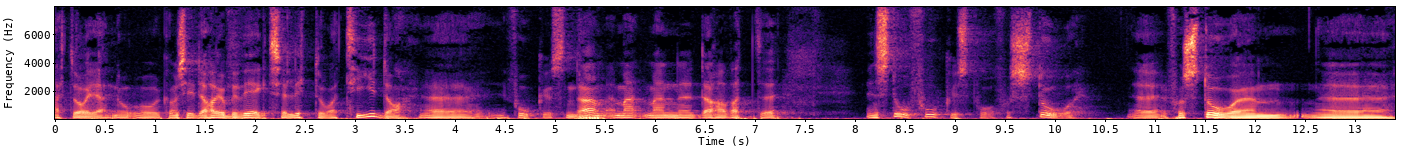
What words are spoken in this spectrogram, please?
ett år igjen. Og, og si, det har jo beveget seg litt over tid, da, eh, fokusen der. Men, men det har vært eh, en stor fokus på å forstå, eh, forstå eh,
